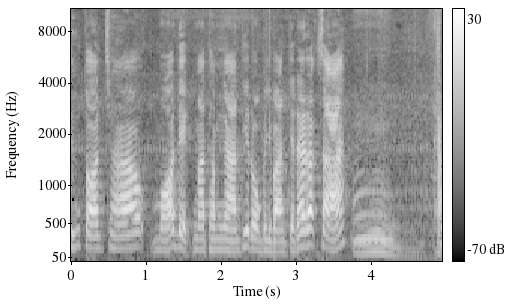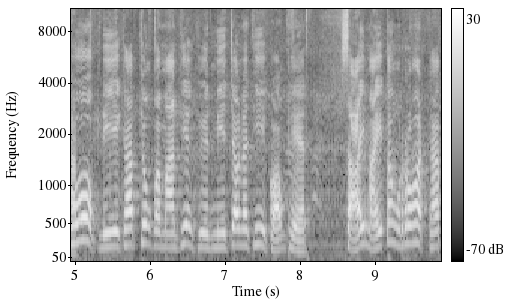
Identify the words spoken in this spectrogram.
ถึงตอนเช้าหมอเด็กมาทำงานที่โรงพยาบาลจะได้รักษา ครับ โชคดีครับช่วงประมาณเที่ยงคืนมีเจ้าหน้าที่ของเพจ สายไหมต้องรอดครับ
